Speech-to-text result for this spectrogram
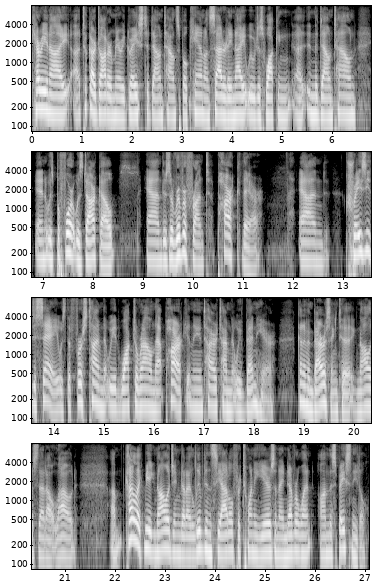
Carrie and I uh, took our daughter Mary Grace to downtown Spokane on Saturday night. We were just walking uh, in the downtown, and it was before it was dark out. And there's a riverfront park there, and crazy to say, it was the first time that we had walked around that park in the entire time that we've been here. Kind of embarrassing to acknowledge that out loud. Um, kind of like me acknowledging that I lived in Seattle for 20 years and I never went on the Space Needle.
